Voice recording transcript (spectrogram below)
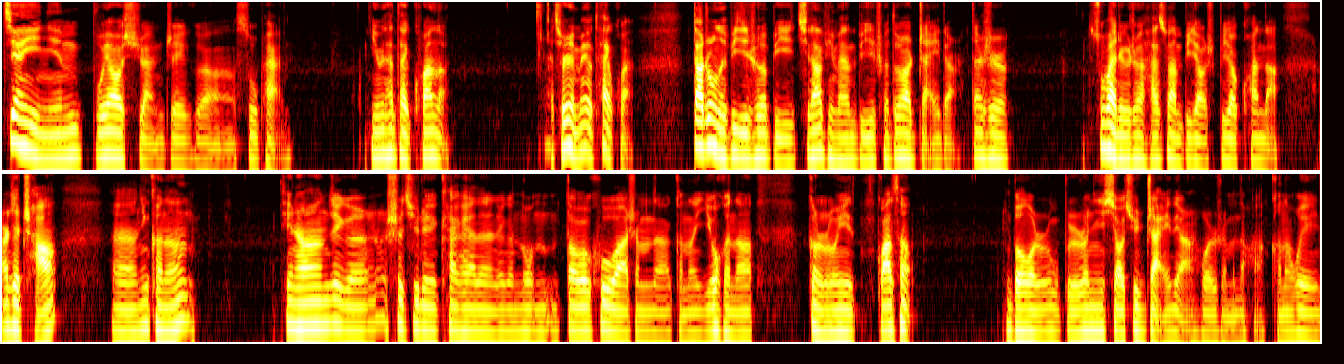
建议您不要选这个速派，因为它太宽了。其实也没有太宽，大众的 B 级车比其他品牌的 B 级车都要窄一点，但是速派这个车还算比较比较宽的，而且长。嗯，你可能平常这个市区里开开的这个诺倒个库啊什么的，可能有可能更容易刮蹭。包括如比如说你小区窄一点或者什么的话，可能会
